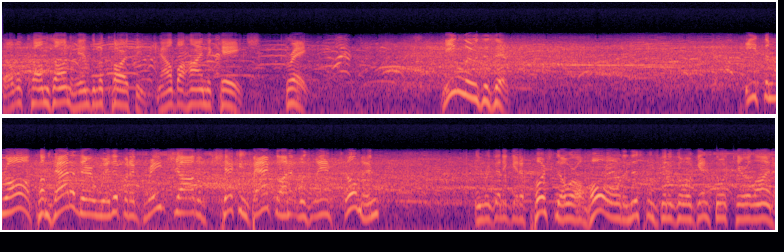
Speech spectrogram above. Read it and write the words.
Double comes on him to McCarthy. Now behind the cage. Great. He loses it. Ethan Rawl comes out of there with it, but a great job of checking back on it was Lance Tillman. And we're going to get a push, though, or a hold, and this one's going to go against North Carolina.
